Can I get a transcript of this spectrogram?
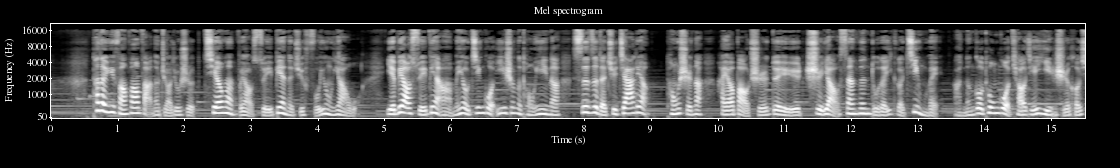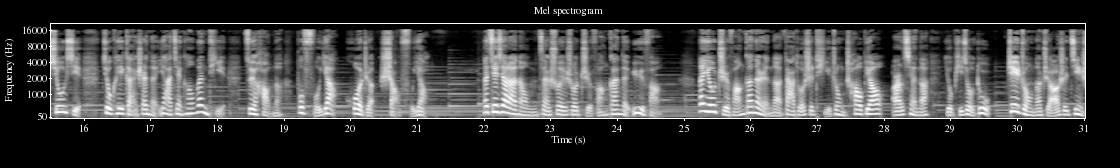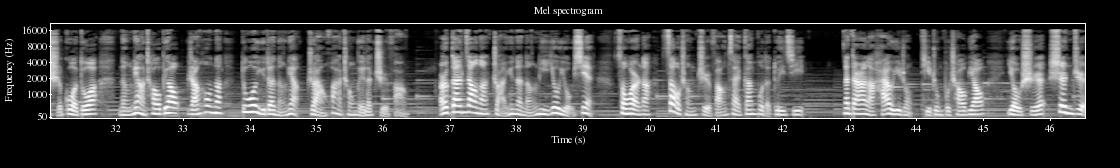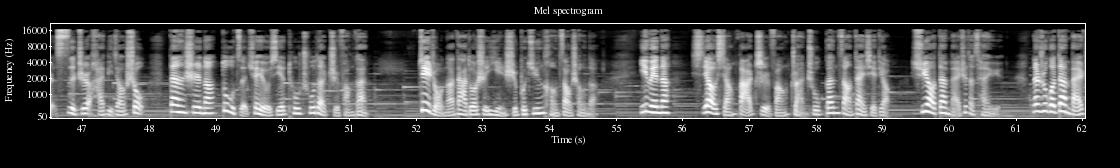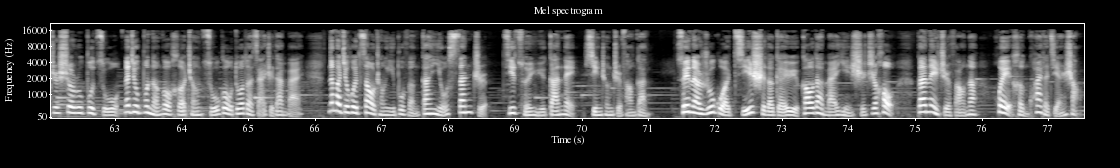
它的预防方法呢，主要就是千万不要随便的去服用药物。也不要随便啊，没有经过医生的同意呢，私自的去加量。同时呢，还要保持对于是药三分毒的一个敬畏啊，能够通过调节饮食和休息就可以改善的亚健康问题，最好呢不服药或者少服药。那接下来呢，我们再说一说脂肪肝的预防。那有脂肪肝的人呢，大多是体重超标，而且呢有啤酒肚。这种呢主要是进食过多，能量超标，然后呢多余的能量转化成为了脂肪，而肝脏呢转运的能力又有限，从而呢造成脂肪在肝部的堆积。那当然了，还有一种体重不超标，有时甚至四肢还比较瘦，但是呢肚子却有些突出的脂肪肝。这种呢大多是饮食不均衡造成的。因为呢，要想把脂肪转出肝脏代谢掉，需要蛋白质的参与。那如果蛋白质摄入不足，那就不能够合成足够多的载脂蛋白，那么就会造成一部分甘油三酯积存于肝内，形成脂肪肝。所以呢，如果及时的给予高蛋白饮食之后，肝内脂肪呢会很快的减少。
